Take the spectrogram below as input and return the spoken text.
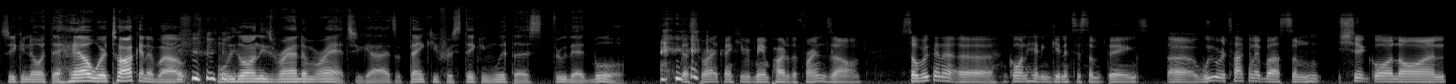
so you can know what the hell we're talking about when we go on these random rants, you guys. So thank you for sticking with us through that bull. That's right. Thank you for being part of the friend zone. So we're gonna uh go ahead and get into some things. Uh, we were talking about some shit going on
